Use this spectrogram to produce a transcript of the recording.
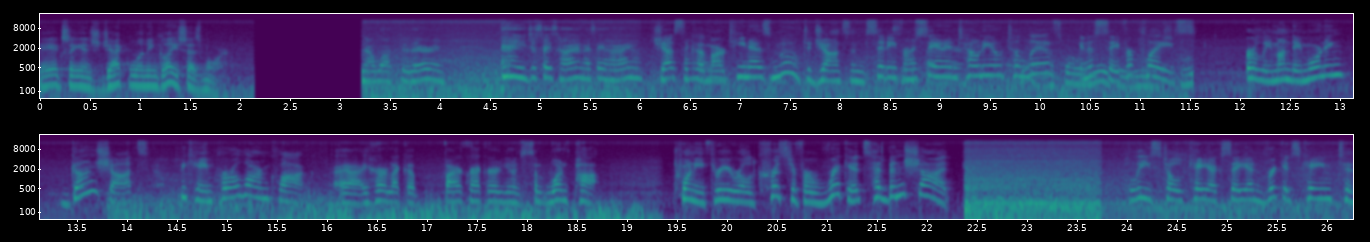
KXAN's Jacqueline Inglés has more. And I walk through there and he just says hi and I say hi. Jessica Martinez moved to Johnson City from San Antonio to live in a safer place. Early Monday morning, gunshots became her alarm clock. I heard like a firecracker, you know, some one pop. 23-year-old Christopher Ricketts had been shot. Police told KXAN Ricketts came to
